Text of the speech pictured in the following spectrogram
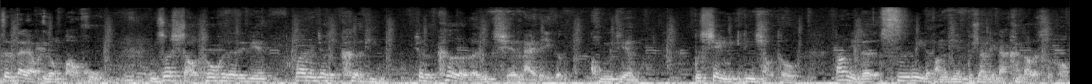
这代表一种保护。你说小偷会在这边，外面就是客厅，就是客人前来的一个空间，不限于一定小偷。当你的私密的房间不喜欢给人家看到的时候，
